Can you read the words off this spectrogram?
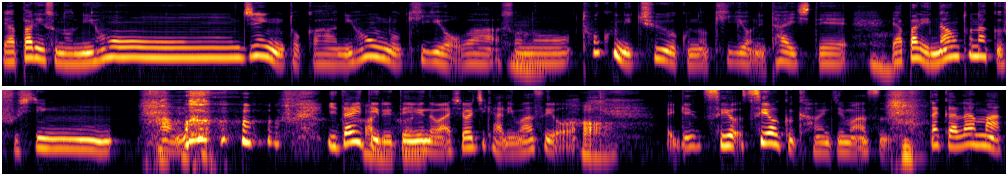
やっぱりその日本人とか日本の企業はその、うん、特に中国の企業に対して、やっぱりなんとなく不信感を 抱いているっていうのは正直ありますよ。はい。はい。はあ強強く感じます。だからまあ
